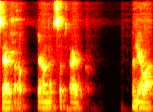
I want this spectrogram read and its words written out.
શેર કરો, ચેનલને સબસ્ક્રાઈબ કરો. ધન્યવાદ.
